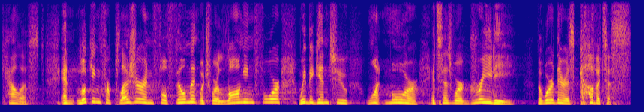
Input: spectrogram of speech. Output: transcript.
calloused. And looking for pleasure and fulfillment, which we're longing for, we begin to want more. It says we're greedy. The word there is covetous.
